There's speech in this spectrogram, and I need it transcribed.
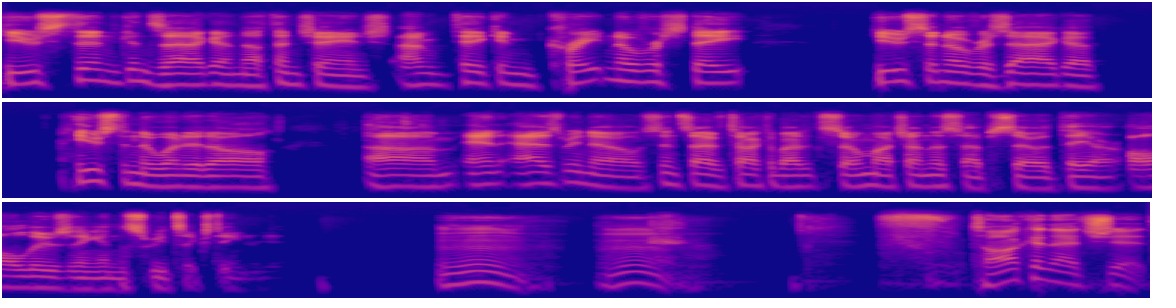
Houston, Gonzaga. Nothing changed. I'm taking Creighton over State, Houston over Zaga, Houston to win it all. Um, and as we know, since I've talked about it so much on this episode, they are all losing in the Sweet 16 game. Mm, mm. Talking that shit.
